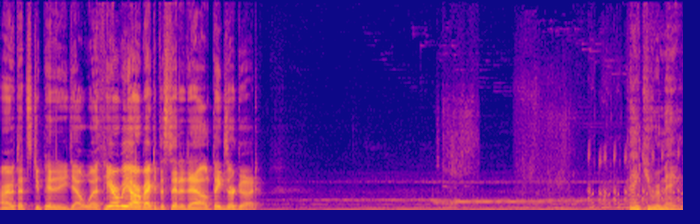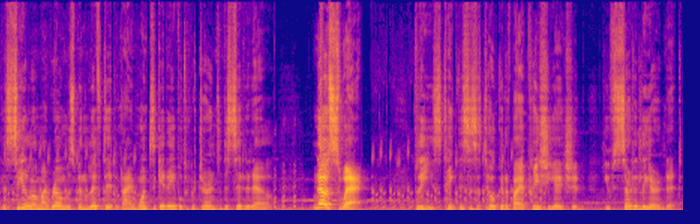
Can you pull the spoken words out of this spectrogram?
Alright, with that stupidity dealt with, here we are back at the Citadel. Things are good. Thank you, Reme. The seal on my realm has been lifted, and I am once again able to return to the Citadel. No sweat. Please take this as a token of my appreciation. You've certainly earned it.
